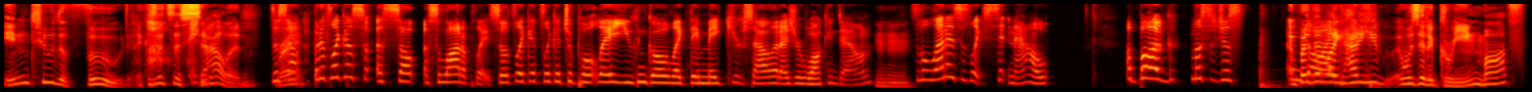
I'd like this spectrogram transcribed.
into the food because it's a salad, It's a sal- right? but it's like a, a, sal- a salada place. So it's like it's like a Chipotle. You can go like they make your salad as you're walking down. hmm So the lettuce is like sitting out. A bug must have just. But then, like, how do you? Was it a green moth?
